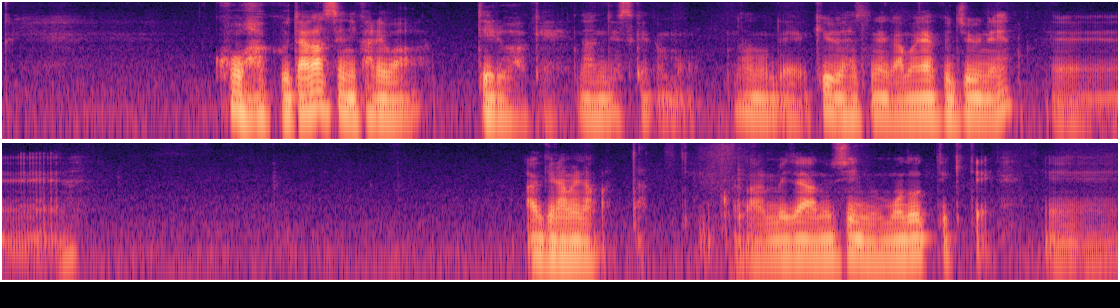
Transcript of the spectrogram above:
「紅白歌合戦」に彼は出るわけなんですけども。なので98年がまあ約10年、えー、諦めなかったっていうだからメジャーのシーンにも戻ってきて「え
